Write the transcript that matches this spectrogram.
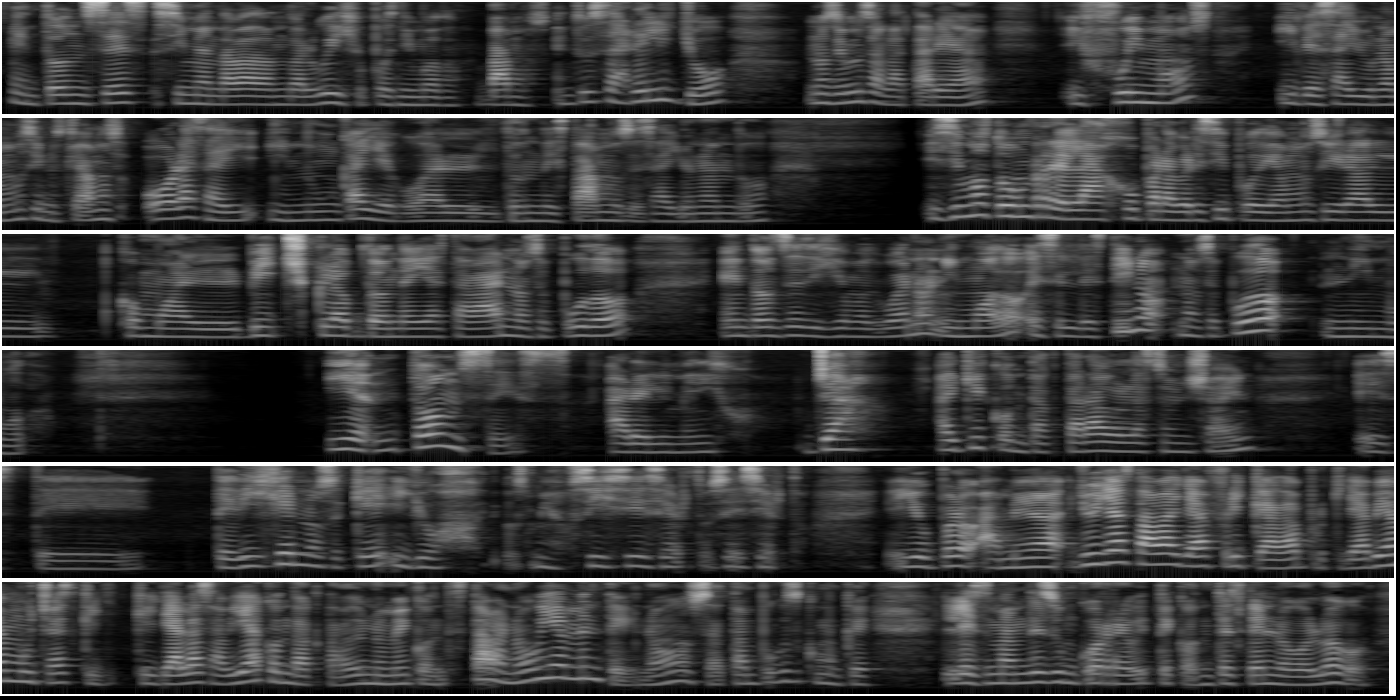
Entonces sí me andaba dando algo y dije, pues ni modo, vamos. Entonces Arel y yo nos dimos a la tarea y fuimos y desayunamos y nos quedamos horas ahí y nunca llegó al donde estábamos desayunando. Hicimos todo un relajo para ver si podíamos ir al como al beach club donde ella estaba, no se pudo. Entonces dijimos, bueno, ni modo, es el destino, no se pudo, ni modo. Y entonces Areli me dijo, ya, hay que contactar a Hola Sunshine, este, te dije no sé qué, y yo, ay, Dios mío, sí, sí es cierto, sí es cierto. Y yo, pero a mí, yo ya estaba ya fricada porque ya había muchas que, que ya las había contactado y no me contestaban, obviamente, ¿no? O sea, tampoco es como que les mandes un correo y te contesten luego, luego.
